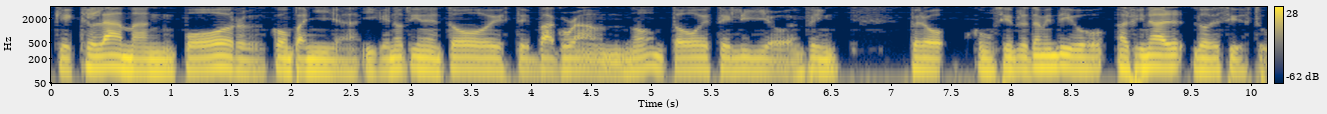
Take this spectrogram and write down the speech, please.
que claman por compañía y que no tienen todo este background, ¿no? Todo este lío, en fin. Pero, como siempre también digo, al final lo decides tú.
